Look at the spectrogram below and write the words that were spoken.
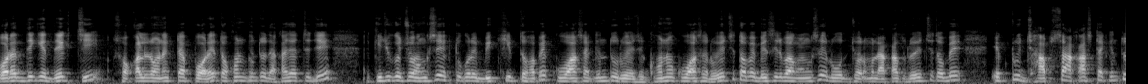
পরের দিকে দেখছি, সকালের অনেকটা পরে, তখন কিন্তু দেখা যাচ্ছে যে, কিছু কিছু অংশে একটু করে বিক্ষিপ্ত হবে, কুয়াশা কিন্তু রয়েছে, ঘন কুয়াশা রয়েছে, তবে বেশিরভাগ অংশে রোদ, ঝলমল আকাশ রয়েছে, তবে একটু ঝাপসা আকাশটা কিন্তু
